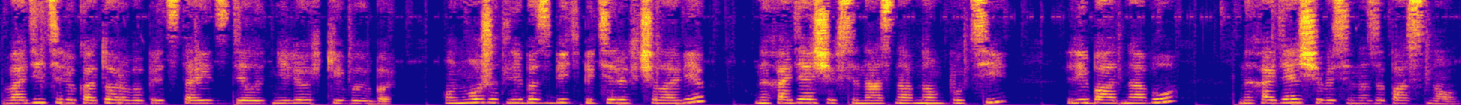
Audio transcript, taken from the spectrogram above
водителю которого предстоит сделать нелегкий выбор. Он может либо сбить пятерых человек, находящихся на основном пути, либо одного, находящегося на запасном.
